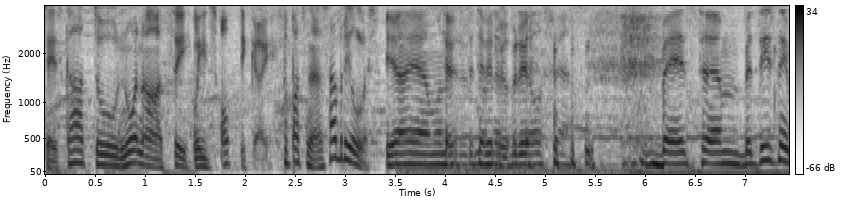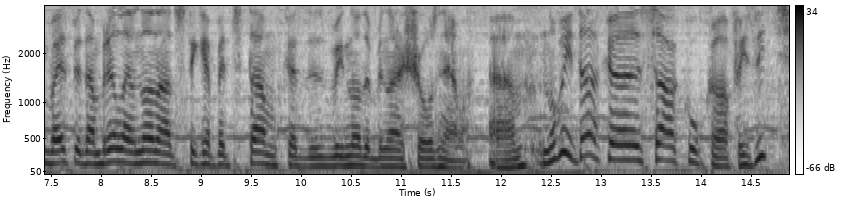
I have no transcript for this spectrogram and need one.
Klausies, kā tu nonāci līdz optikai? Tu pats neesi apbrilles. Jā, jā, man, tev, ir, tev man ir brilles. bet, bet īstenībā es pie tām brillēm nonācu tikai pēc tam, kad es biju nodibinājis šo uzņēmumu. Um, nu, bija tā, ka sāku kā fiziķis,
